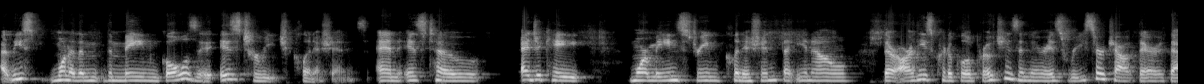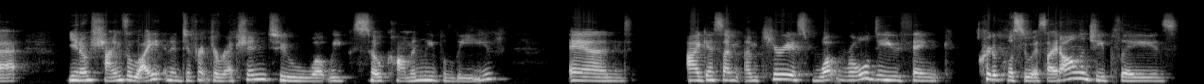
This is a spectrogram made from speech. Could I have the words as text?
at least one of the, the main goals is to reach clinicians and is to educate more mainstream clinicians that you know there are these critical approaches and there is research out there that you know shines a light in a different direction to what we so commonly believe and i guess i'm i'm curious what role do you think critical suicidology plays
